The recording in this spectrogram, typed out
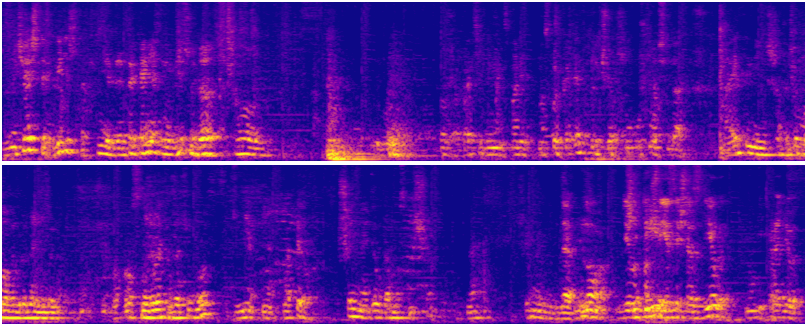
Замечаешь ты, видишь ты? Нет, это, конечно, вижу, да. Но Тоже обрати внимание, смотри, насколько это плечо ушло сюда, а это меньше. почему мало груда не было? Вопрос Может, это за фиброз? Нет, нет, во-первых, шейный отдел давно смещен. Да? Шейный. Да, но дело в том, что если сейчас сделать Ну. и пройдет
